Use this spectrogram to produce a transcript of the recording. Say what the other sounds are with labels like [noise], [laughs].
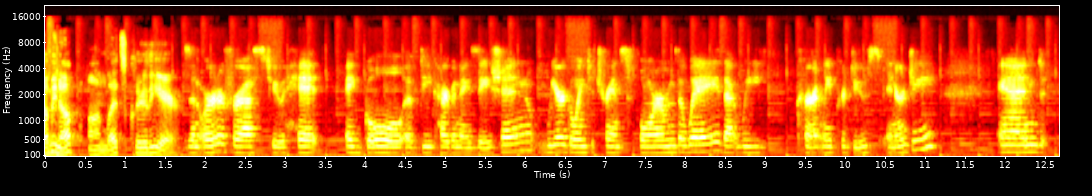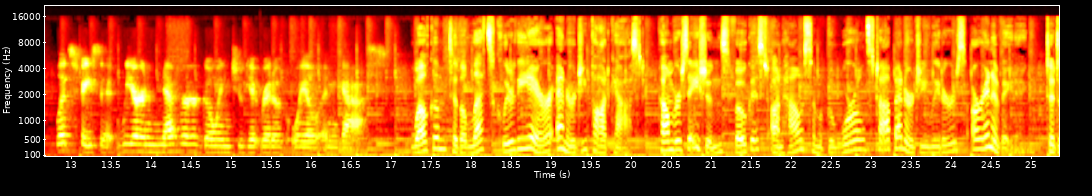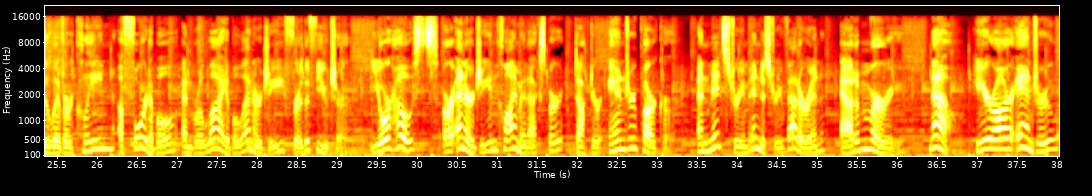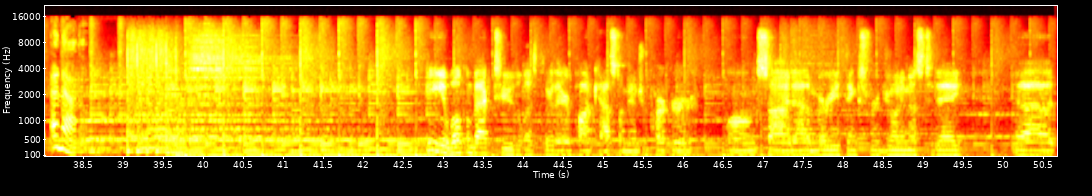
Coming up on Let's Clear the Air. In order for us to hit a goal of decarbonization, we are going to transform the way that we currently produce energy. And let's face it, we are never going to get rid of oil and gas. Welcome to the Let's Clear the Air Energy Podcast. Conversations focused on how some of the world's top energy leaders are innovating to deliver clean, affordable, and reliable energy for the future. Your hosts are energy and climate expert Dr. Andrew Parker and midstream industry veteran Adam Murray. Now, here are Andrew and Adam. Hey, welcome back to the Let's Clear the Air podcast. I'm Andrew Parker alongside Adam Murray. Thanks for joining us today. Uh,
